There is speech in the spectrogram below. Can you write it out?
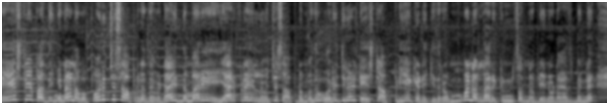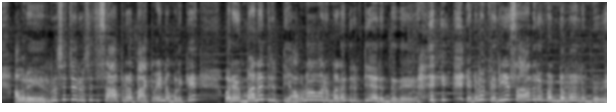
டேஸ்ட்டே பார்த்தீங்கன்னா நம்ம பொறிச்சு சாப்பிட்றத விட இந்த மாதிரி ஏர் ஃப்ரையில் வச்சு சாப்பிடும்போது ஒரிஜினல் டேஸ்ட்டு அப்படியே கிடைக்கிது. ரொம்ப நல்லா இருக்குன்னு சொன்னேன் அப்படி என்னோட ஹஸ்பண்டு அவர் ருசித்து ருசித்து சாப்பிட்ற பார்க்கவே நம்மளுக்கு ஒரு மன திருப்தி அவ்வளோ ஒரு மன திருப்தியாக இருந்தது. என்னமோ பெரிய சாதனை பண்ண மாதிரி இருந்தது.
